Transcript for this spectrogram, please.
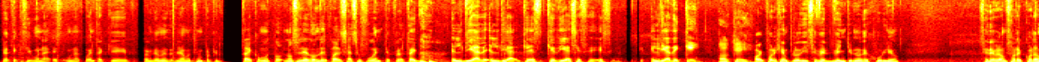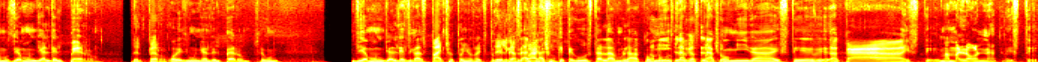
Fíjate que sigo una, es una cuenta que me llama atención porque trae como todo, no sé de dónde, cuál sea su fuente, pero trae el día de, el día, ¿qué es, qué día es ese, ese? ¿El día de qué? Ok. Hoy, por ejemplo, dice el 21 de julio, celebramos o recordamos Día Mundial del Perro. Del perro. Hoy es Mundial del Perro, según. Día Mundial del Gazpacho, Toño Rey. Tú que Del te- gazpacho. Así que te gusta la, la, No gusta la, comida, este, acá, este, mamalona, este,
